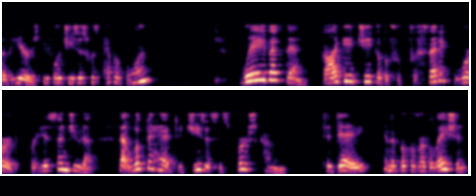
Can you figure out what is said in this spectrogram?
of years before Jesus was ever born? Way back then, God gave Jacob a prophetic word for his son Judah that looked ahead to Jesus' first coming. Today, in the book of Revelation,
